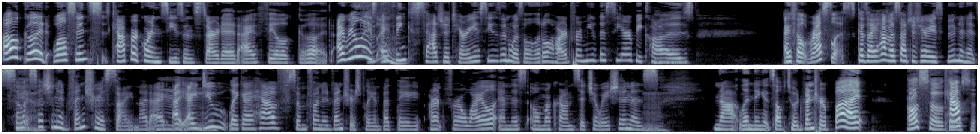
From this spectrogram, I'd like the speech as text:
Oh, good. Well, since Capricorn season started, I feel good. I realize I Oh. think Sagittarius season was a little hard for me this year because I felt restless because I have a Sagittarius moon and it's so it's such an adventurous sign that I, I I Mm. do like I have some fun adventures planned, but they aren't for a while. And this Omicron situation is Mm. not lending itself to adventure. But Also, Cap- there's a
